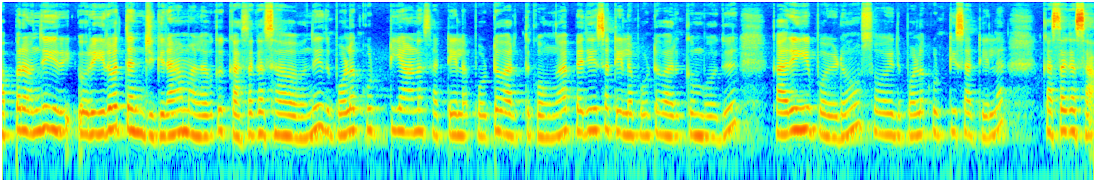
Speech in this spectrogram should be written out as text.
அப்புறம் வந்து ஒரு இருபத்தஞ்சி கிராம் அளவுக்கு கசகசாவை வந்து இது போல் குட்டியான சட்டியில் போட்டு வறுத்துக்கோங்க. பெரிய சட்டியில் போட்டு வறுக்கும்போது கருகி போயிடும். ஸோ இது போல் குட்டி சட்டியில் கசகசா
